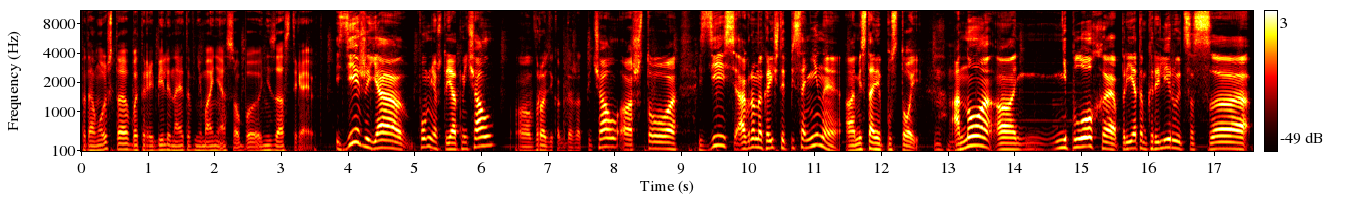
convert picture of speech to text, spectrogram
потому что в Бета Рэй Билле на это внимание особо не заостряют. Здесь же я помню, что я отмечал, вроде как даже отмечал, э, что здесь огромное количество писанины, э, местами пустой. Оно э, неплохо при этом коррелируется с э,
